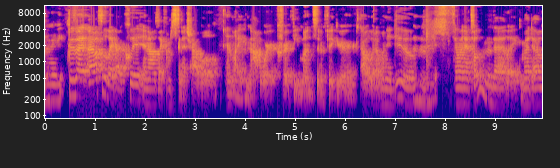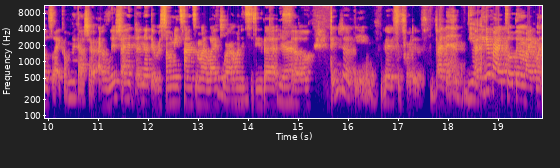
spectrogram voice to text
Right. because I, I also like I quit and I was like I'm just gonna travel and like not work for a few months and figure figure out what I want to do. Mhm. And when I told him that, like my dad was like, "Oh my gosh, I, I wish I had done that." There were so many times in my life where I wanted to do that. Yeah. So they ended up being very supportive by then. Yeah. I think if I had told them like when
